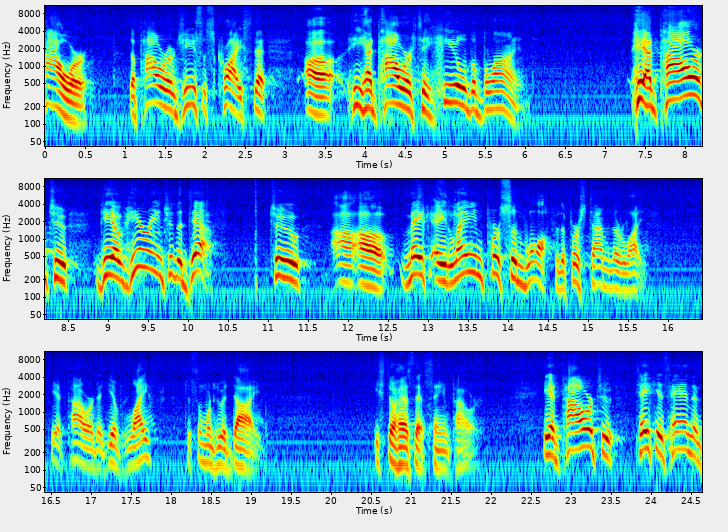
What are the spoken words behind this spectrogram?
power, the power of Jesus Christ, that uh, he had power to heal the blind, he had power to give hearing to the deaf, to uh, uh, make a lame person walk for the first time in their life. He had power to give life to someone who had died. He still has that same power. He had power to take his hand and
